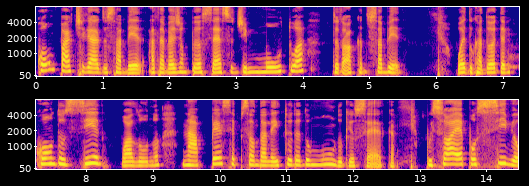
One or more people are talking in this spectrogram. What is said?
compartilhar do saber através de um processo de mútua troca do saber. O educador deve conduzir o aluno na percepção da leitura do mundo que o cerca, pois só é possível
